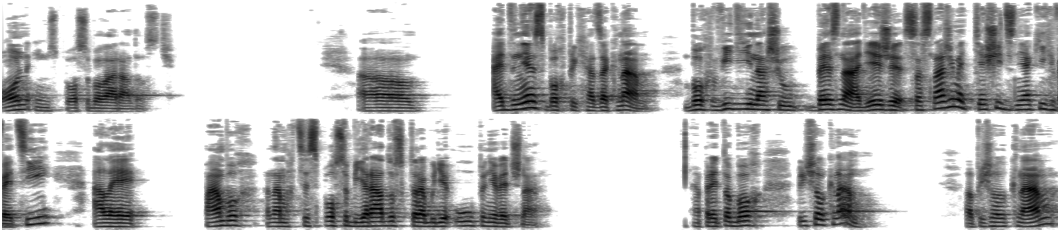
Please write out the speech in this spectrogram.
on im spôsoboval radosť. Uh, aj dnes Boh prichádza k nám. Boh vidí našu beznádej, že sa snažíme tešiť z nejakých vecí, ale Pán Boh nám chce spôsobiť radosť, ktorá bude úplne väčšiná. A preto Boh prišiel k nám prišiel k nám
